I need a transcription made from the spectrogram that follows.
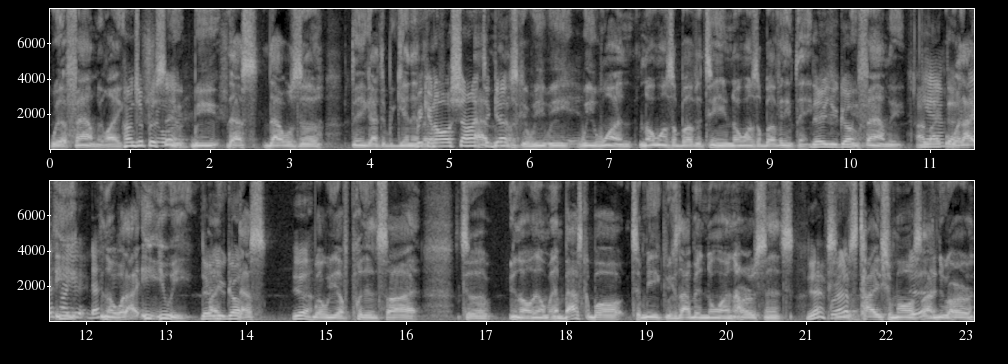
we're a family. Like Hundred percent. we that's that was the thing at the beginning. We can of- all shine together. middle school. We we we won. No one's above the team. No one's above anything. There you go. We family. I Yeah. like that. What I That's how eat, you- you, know, what I eat, you eat. There Like, you go. That's Yeah. what we have put inside to you know them. And basketball to me, because I've been knowing her since Yeah, she forever. was Tyeasha Moss. Yeah. I knew her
